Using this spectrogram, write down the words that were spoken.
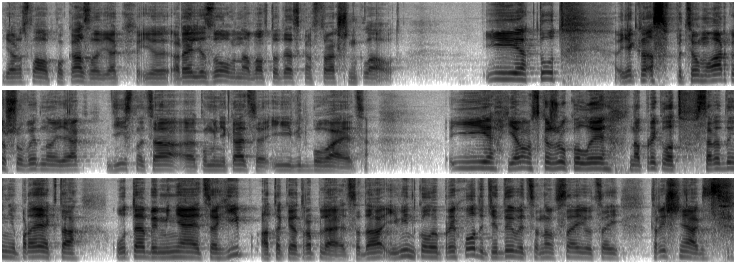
Ярослав показував, як реалізована в Autodesk Construction Cloud. І тут якраз по цьому аркушу видно, як дійсно ця е, комунікація і відбувається. І я вам скажу, коли, наприклад, в середині проєкту у тебе міняється гіп, а таке трапляється, да? і він коли приходить і дивиться на все цей тришняк, з,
